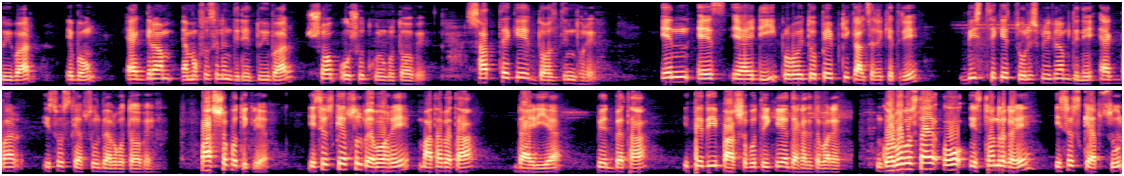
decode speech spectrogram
দুইবার এবং এক গ্রাম অ্যামক্সোসিলিন দিনে দুইবার সব ওষুধ গ্রহণ করতে হবে, সাত থেকে দশ দিন ধরে। এনএসএআইডি প্রভাবিত পেপটিক আলসারের ক্ষেত্রে বিশ থেকে চল্লিশ মিলিগ্রাম দিনে একবার ইসোস ক্যাপসুল ব্যবহার করতে হবে। পার্শ্ব প্রতিক্রিয়া। ইসোস ক্যাপসুল ব্যবহারে মাথা ব্যথা, ডায়রিয়া, পেট ব্যথা ইত্যাদি পার্শ্ব প্রতিক্রিয়া দেখা দিতে পারে। গর্ভাবস্থায় ও স্তনদানকালে এসএস ক্যাপসুল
